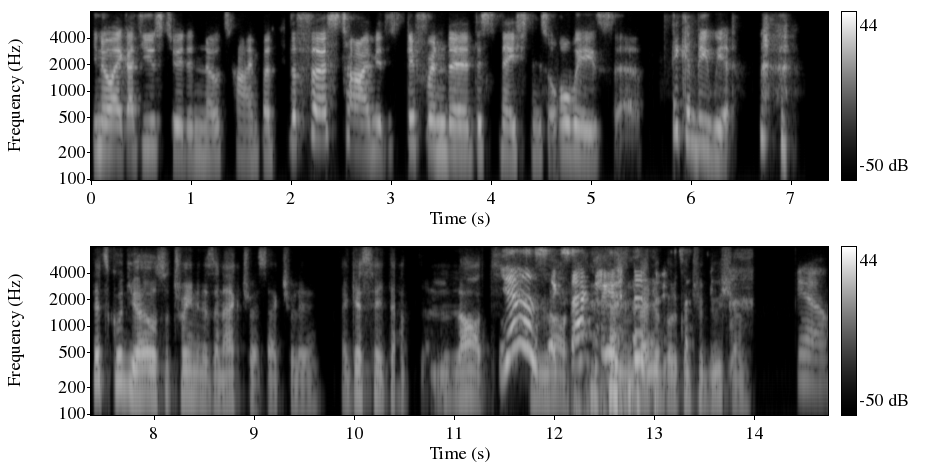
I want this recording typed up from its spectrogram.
you know, I got used to it in no time. But the first time it's different uh, destination is always uh, it can be weird. That's good. You're also training as an actress, actually. I guess it helped a lot. Yes, a lot. exactly. An invaluable contribution. Yeah,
